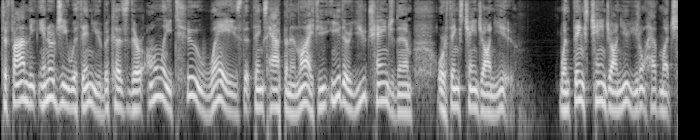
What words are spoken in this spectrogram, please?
To find the energy within you because there are only two ways that things happen in life. You either you change them or things change on you. When things change on you, you don't have much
